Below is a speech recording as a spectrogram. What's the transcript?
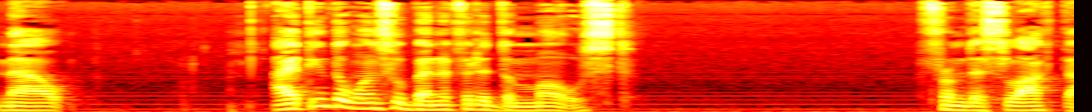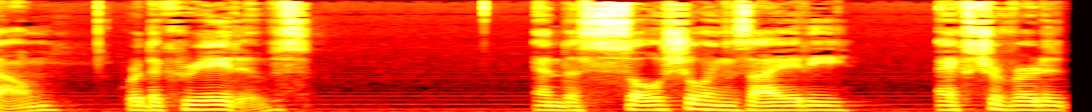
Now, I think the ones who benefited the most from this lockdown were the creatives and the social anxiety extroverted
